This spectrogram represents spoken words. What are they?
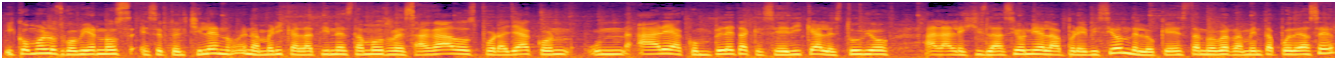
y cómo los gobiernos, excepto el chileno, en América Latina estamos rezagados por allá con un área completa que se dedique al estudio, a la legislación y a la previsión de lo que esta nueva herramienta puede hacer.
